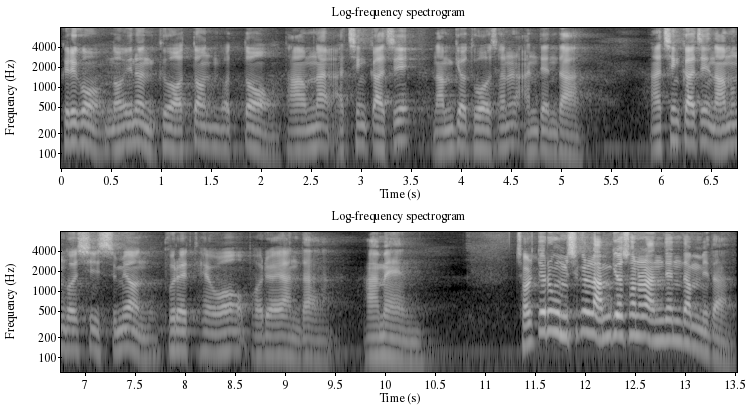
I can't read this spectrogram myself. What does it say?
그리고 너희는 그 어떤 것도 다음 날 아침까지 남겨 두어서는 안 된다. 아침까지 남은 것이 있으면 불에 태워 버려야 한다. 아멘. 절대로 음식을 남겨서는 안 된답니다.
